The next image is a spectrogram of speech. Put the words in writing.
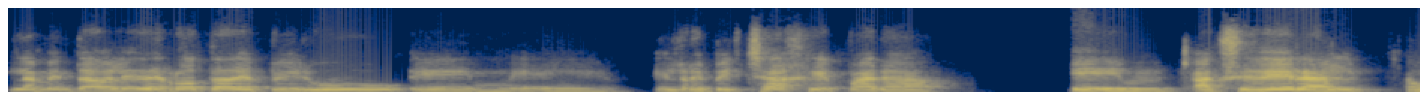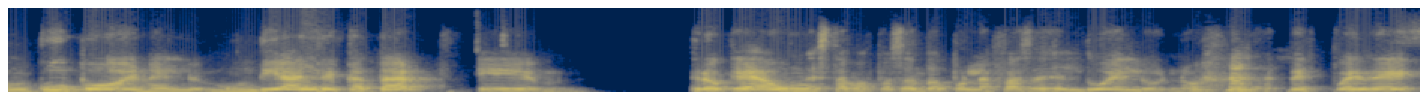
lamentable derrota de Perú en eh, el repechaje para eh, acceder al, a un cupo en el Mundial de Qatar. Eh, creo que aún estamos pasando por las fases del duelo, ¿no? Después de,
